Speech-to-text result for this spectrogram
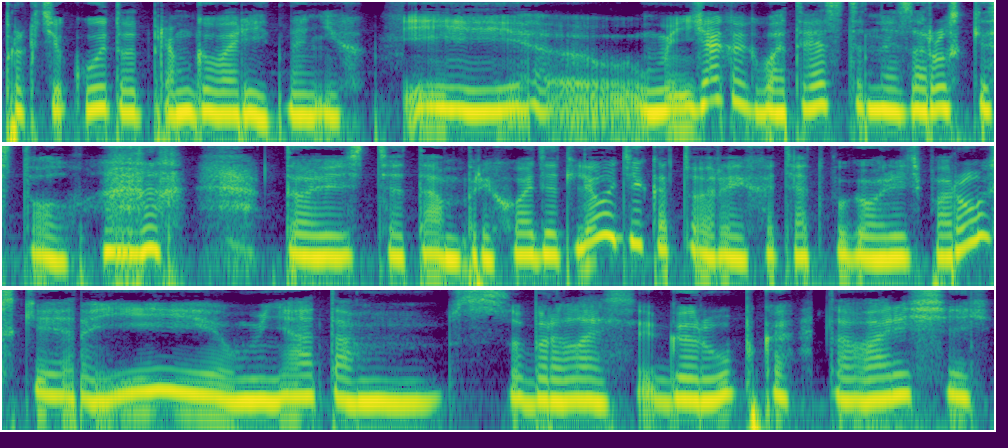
практикует, вот прям говорит на них. И э, я как бы ответственная за русский стол. То есть э, там приходят люди, которые хотят поговорить по-русски, и у меня там собралась группка товарищей,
